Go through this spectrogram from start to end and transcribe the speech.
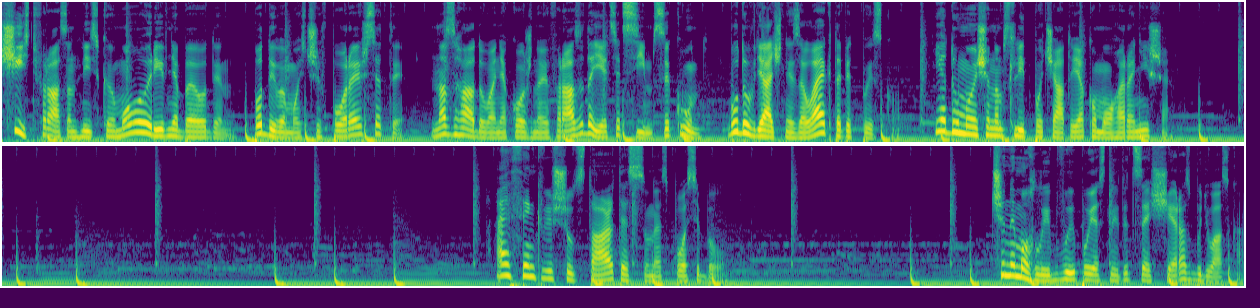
6 фраз англійською мовою рівня B1. Подивимось, чи впораєшся ти. На згадування кожної фрази дається 7 секунд. Буду вдячний за лайк та підписку. Я думаю, що нам слід почати якомога раніше. I think we should start as soon as possible. Чи не могли б ви пояснити це ще раз, будь ласка?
